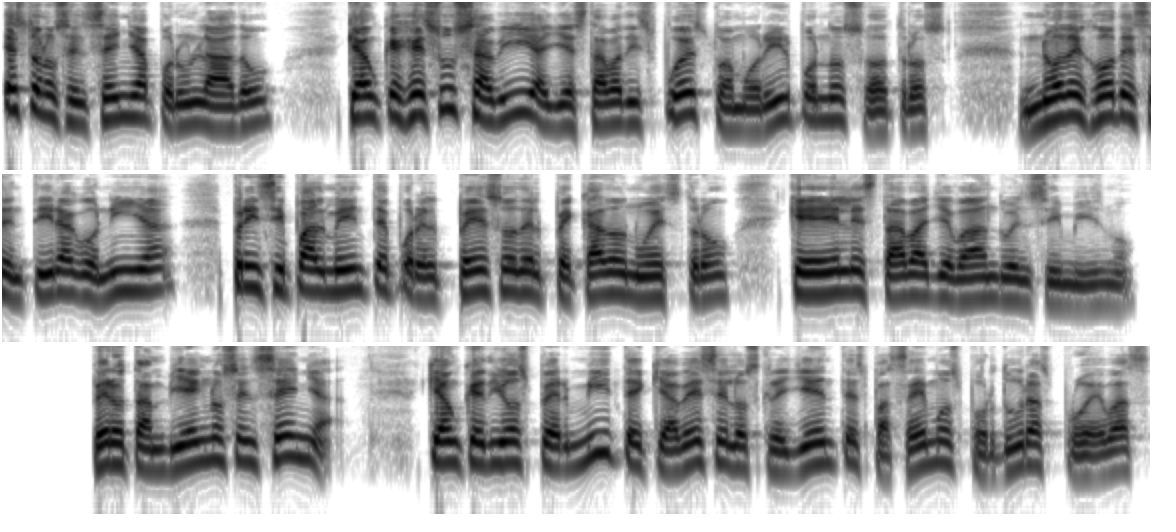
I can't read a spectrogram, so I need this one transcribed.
Esto nos enseña, por un lado, que aunque Jesús sabía y estaba dispuesto a morir por nosotros, no dejó de sentir agonía, principalmente por el peso del pecado nuestro que Él estaba llevando en sí mismo. Pero también nos enseña que aunque Dios permite que a veces los creyentes pasemos por duras pruebas,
